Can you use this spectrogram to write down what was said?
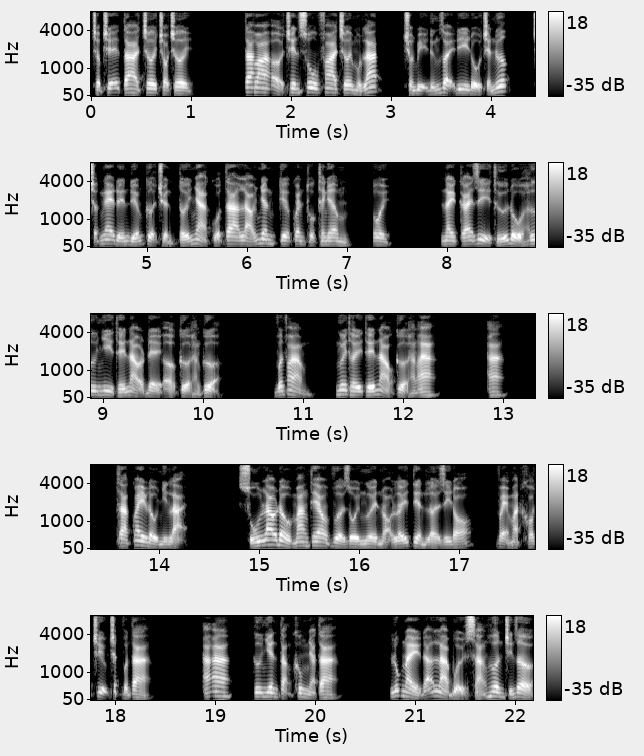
chậm trễ ta chơi trò chơi. Ta hoa ở trên sofa chơi một lát, chuẩn bị đứng dậy đi đổ chén nước, chợt nghe đến điếm cửa chuyển tới nhà của ta lão nhân kia quen thuộc thanh âm, ôi, này cái gì thứ đổ hư như thế nào để ở cửa hàng cửa? Vân phàm, ngươi thấy thế nào cửa hàng a? A, ta quay đầu nhìn lại. Xú lao đầu mang theo vừa rồi người nọ lấy tiền lời gì đó, vẻ mặt khó chịu chất vấn ta. A a, cư nhiên tặng không nhà ta. Lúc này đã là buổi sáng hơn chín giờ,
